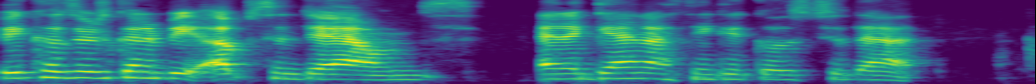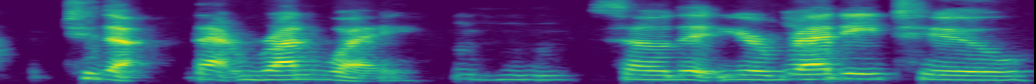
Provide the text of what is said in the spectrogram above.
because there's going to be ups and downs and again i think it goes to that to that that runway hmm so that you're Yeah. ready to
